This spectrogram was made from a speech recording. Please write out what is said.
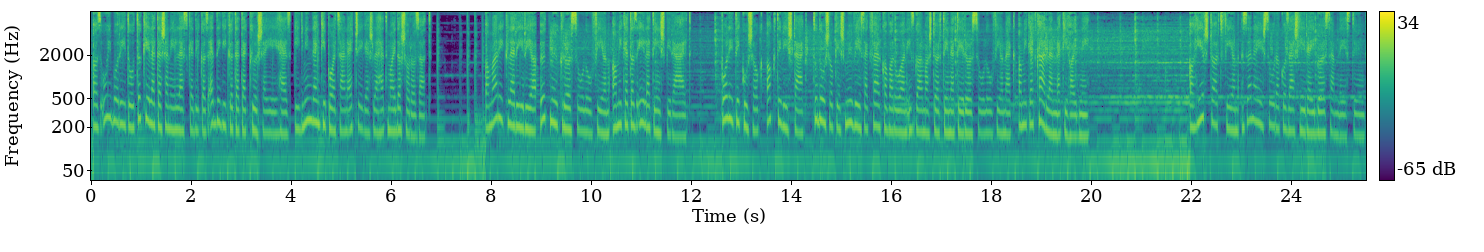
Az új borító tökéletesen illeszkedik az eddigi kötetek külsejéhez, így mindenki polcán egységes lehet majd a sorozat. A Marie Claire írja öt nőkről szóló film, amiket az élet inspirált. Politikusok, aktivisták, tudósok és művészek felkavaróan izgalmas történetéről szóló filmek, amiket kár lenne kihagyni. A Hírstart film, zene és szórakozás híreiből szemléztünk.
